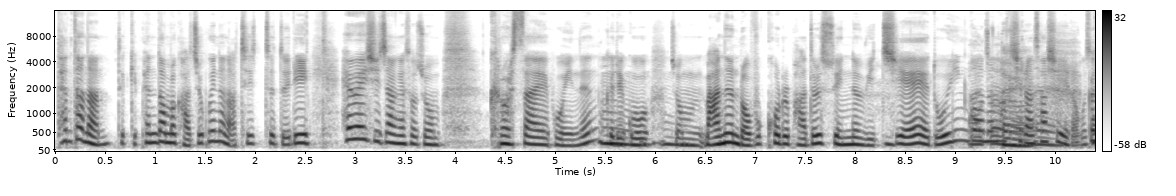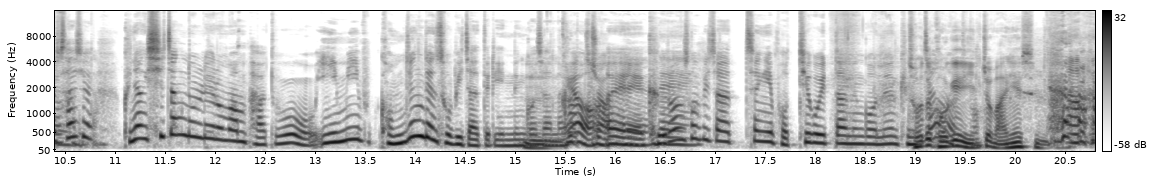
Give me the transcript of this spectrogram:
탄탄한 특히 팬덤을 가지고 있는 아티스트들이 해외 시장에서 좀 그럴싸해 보이는 그리고 음, 음. 좀 많은 러브콜을 받을 수 있는 위치에 놓인 거는 맞아요. 확실한 네. 사실이라고 그러니까 생각합니다. 그냥 시장 논리로만 봐도 이미 검증된 소비자들이 있는 음, 거잖아요. 그렇죠. 네, 네. 그런 네. 소비자층이 버티고 있다는 거는 굉장히 저도 거기에 일좀 많이 했습니다. 그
